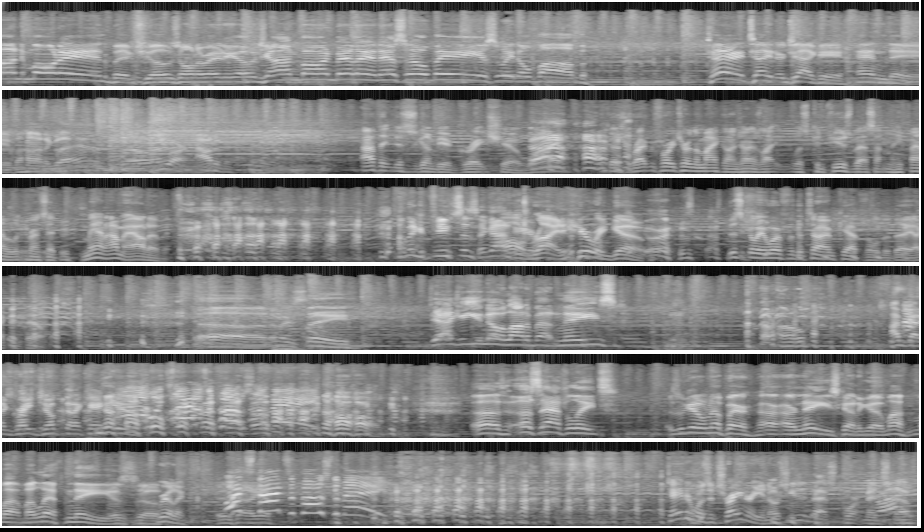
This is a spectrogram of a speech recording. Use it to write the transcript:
Monday morning. The big show's on the radio. John Boy and Billy and SOB, sweet old Bob. Terry Tater, Jackie, Andy behind the glass. You are out of it. I think this is going to be a great show. Why? because right before he turned the mic on, John was like was confused about something. He finally looked around and said, "Man, I'm out of it." I've been confused since I got All here. right, here we go. This is going to be one for the time capsule today, I can tell. Uh, let me see. Jackie, you know a lot about knees. oh. I've got a great joke that I can't No. use. No. Uh, us athletes, as we get on up there, our, our knees kind of go. My, my my left knee is uh, Really? is, What's uh, yeah. that supposed to mean? Tater was a trainer, you know. She's into that sport med stuff.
